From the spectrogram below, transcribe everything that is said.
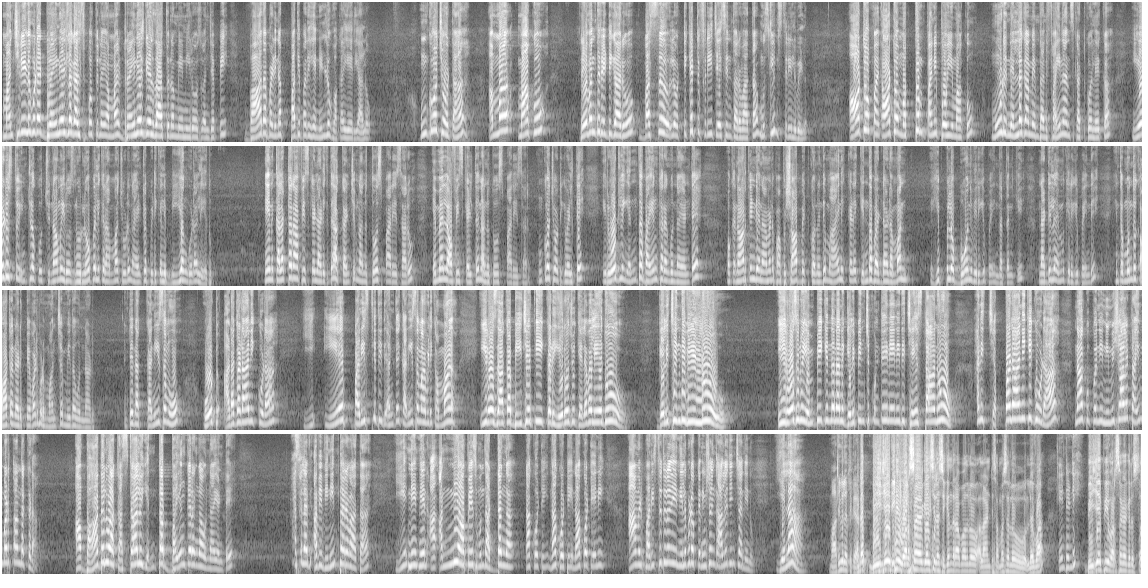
మంచినీళ్ళు కూడా డ్రైనేజ్లో కలిసిపోతున్నాయి అమ్మా. డ్రైనేజ్ నీళ్ళు దాతున్నాం మేము ఈరోజు అని చెప్పి బాధపడిన పది పదిహేను ఇళ్ళు ఒక ఏరియాలో. ఇంకో చోట అమ్మ మాకు రేవంత్ రెడ్డి గారు బస్సులో టికెట్ ఫ్రీ చేసిన తర్వాత ముస్లిం స్త్రీలు వీళ్ళు. ఆటో పని ఆటో మొత్తం పని పోయి మాకు మూడు నెలలుగా మేము దాని ఫైనాన్స్ కట్టుకోలేక ఏడుస్తూ ఇంట్లో కూర్చున్నాము. ఈరోజు నువ్వు లోపలికి రమ్మా చూడు నా ఇంట్లో పిడికెళ్ళి బియ్యం కూడా లేదు. నేను కలెక్టర్ ఆఫీస్కి వెళ్ళి అడిగితే అక్కడి నుంచి నన్ను తోసిపారేశారు. ఎమ్మెల్యే ఆఫీస్కి వెళ్తే నన్ను తోసిపారేశారు. ఇంకో చోటికి వెళితే ఈ రోడ్లు ఎంత భయంకరంగా ఉన్నాయంటే ఒక నార్త్ ఇండియన్ ఆమె పాప షాప్ పెట్టుకొని ఉంది. మా ఆయన ఇక్కడే కింద పడ్డాడమ్మా. హిప్లో బోన్ విరిగిపోయింది అతనికి. నడ్డిలో ఎముక విరిగిపోయింది. ఇంత ముందుకు ఆటో నడిపేవాడు ఇప్పుడు మంచం మీద ఉన్నాడు. అంటే నాకు కనీసము ఓటు అడగడానికి కూడా ఈ- ఏ పరిస్థితి అంటే కనీసం ఆవిడికి అమ్మా ఈరోజు దాకా బీజేపీ ఇక్కడ ఏ రోజు గెలవలేదు. గెలిచింది వీళ్ళు. ఈ నువ్వు ఎంపీ కింద నన్ను గెలిపించుకుంటే నేను ఇది చేస్తాను అని చెప్పడానికి కూడా నాకు కొన్ని నిమిషాల టైం పడుతుంది అక్కడ. ఆ బాధలు ఆ కష్టాలు ఎంత భయంకరంగా ఉన్నాయంటే అసలు అవి అవి వినిన తర్వాత ఏ నేను నేను ఆ- అన్నీ ఆపేసి ముందు అడ్డంగా నా కోటి నా కోటి నా కోటి అని ఆవిడ పరిస్థితిలో నేను నిలబడి ఒక్క నిమిషంకి ఆలోచించాను నేను. ఎలా? అంటే బీజేపీ వరుసగా గెలిచిన సికింద్రాబాద్లో అలాంటి సమస్యలు లేవా? ఏంటండి? బీజేపీ వరుసగా గెలుస్తుంది.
